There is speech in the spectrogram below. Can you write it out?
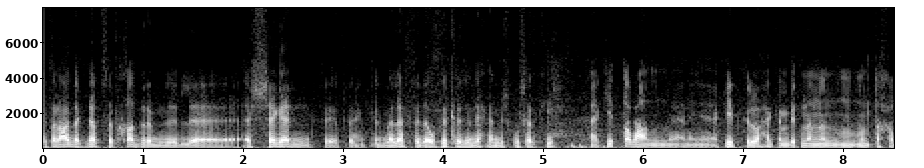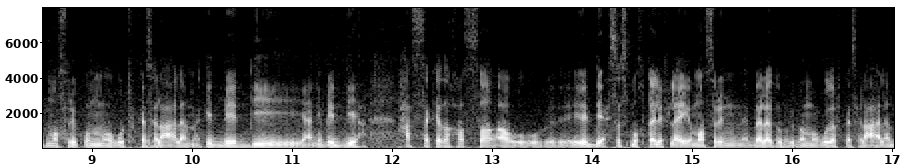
يا ترى عندك نفس القدر من ال- الشجن في, في, في الملف ده وفكرة إن إحنا مش مشاركين. أكيد طبعا يعني أكيد الواحد كان بيتمنى إن منتخب مصر يكون موجود في كأس العالم أكيد بيدي يعني بيدي حاسة كده خاصة أو بيدي إحساس مختلف لأي مصري إن بلده بيبقى موجودة في كأس العالم.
